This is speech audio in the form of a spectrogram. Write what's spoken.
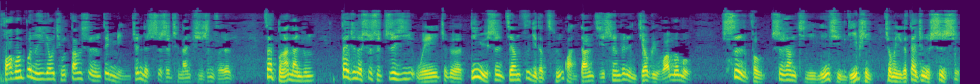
法官不能要求当事人对免证的事实承担举证责任。在本案当中，待证的事实之一为这个丁女士将自己的存款单及身份证交给王某某，是否是让其领取礼品这么一个待证的事实。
